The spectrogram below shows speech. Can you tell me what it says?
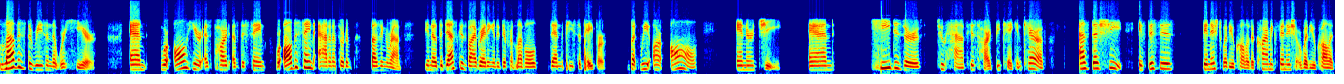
Love is the reason that we're here. And we're all here as part of the same, we're all the same atom sort of buzzing around. You know, the desk is vibrating at a different level than the piece of paper. But we are all energy. And he deserves to have his heart be taken care of, as does she. If this is finished, whether you call it a karmic finish or whether you call it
